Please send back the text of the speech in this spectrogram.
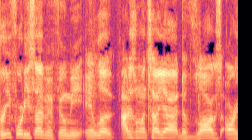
347 feel me? And look i just want to tell y'all the vlogs are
